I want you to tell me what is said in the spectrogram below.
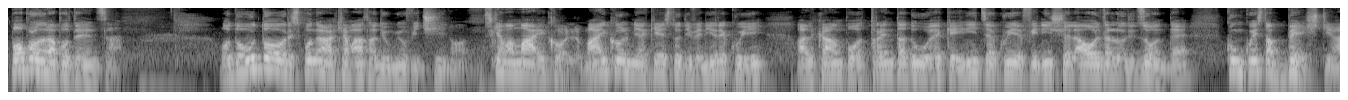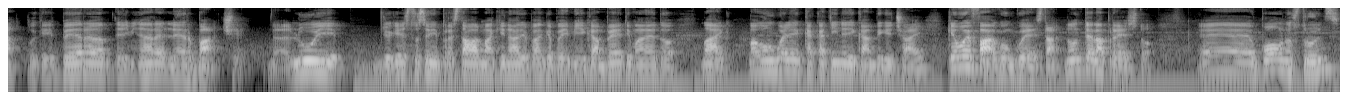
Popolo della potenza. Ho dovuto rispondere alla chiamata di un mio vicino. Si chiama Michael. Michael mi ha chiesto di venire qui al campo 32 che inizia qui e finisce là oltre all'orizzonte con questa bestia, ok? Per eliminare le erbacce. Eh, lui gli ho chiesto se mi prestava il macchinario anche per i miei campetti, ma ha detto Mike, ma con quelle cacatine di campi che c'hai, che vuoi fare con questa? Non te la presto. È un po' uno strunz,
